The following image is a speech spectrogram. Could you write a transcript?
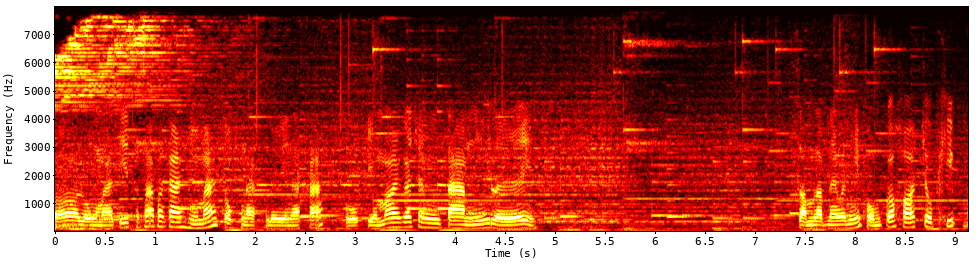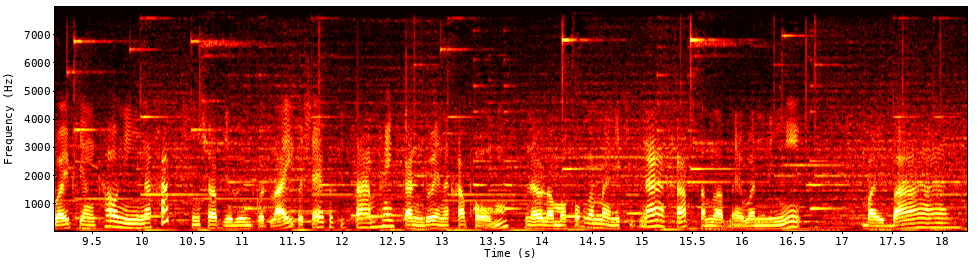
ก็ลงมาที่สภาพอากาศหิมะตกหนักเลยนะครับโปเกมอนก็จะมีตามนี้เลยสำหรับในวันนี้ผมก็ขอจบคลิปไว้เพียงเท่านี้นะครับถ้าชอบอย่าลืมกดไลค์ กดแชร์ กดติดตามให้กันด้วยนะครับผม แล้วเรามาพบกันใหม่ในคลิปหน้าครับ สำหรับในวันนี้บายบาย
